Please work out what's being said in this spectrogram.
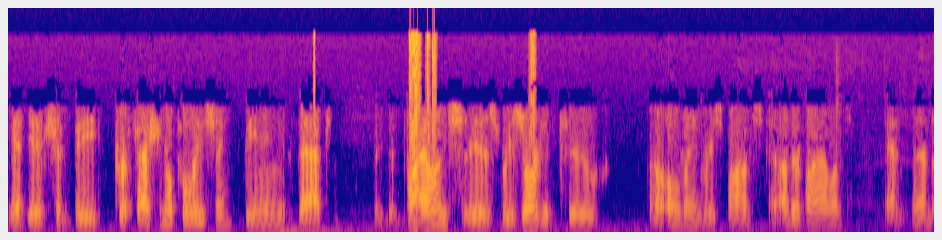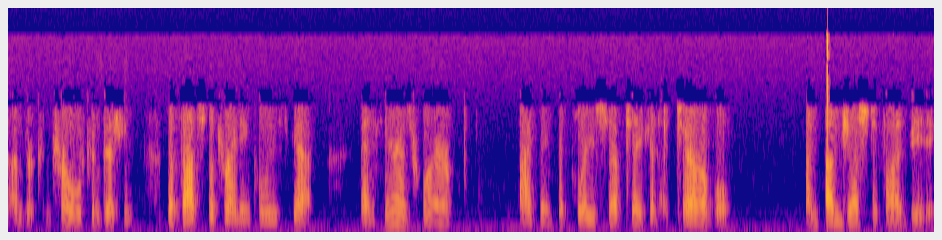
It, it should be professional policing, meaning that violence is resorted to uh, only in response to other violence and then under controlled conditions. But that's the training police get. And here's where I think the police have taken a terrible, an unjustified beating.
